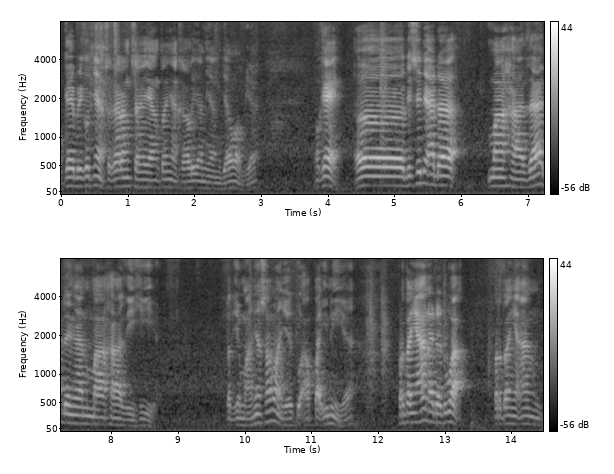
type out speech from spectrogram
Oke, berikutnya. Sekarang saya yang tanya kalian yang jawab ya. Oke, eh di sini ada mahadza dengan mahadhihi. Terjemahnya sama yaitu apa ini ya. Pertanyaan ada dua. Pertanyaan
